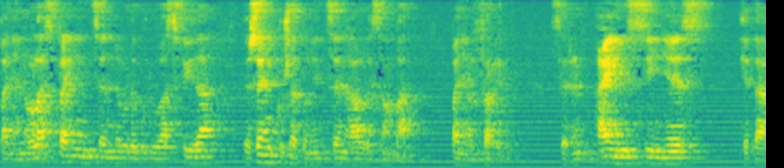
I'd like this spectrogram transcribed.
baina nola ezpain nintzen neure buru azfida, esen kusatu nintzen ahal ezan bat, baina alferri. Zeren hain zinez eta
